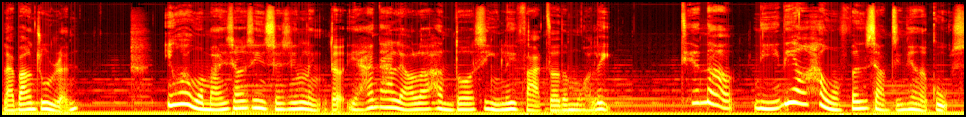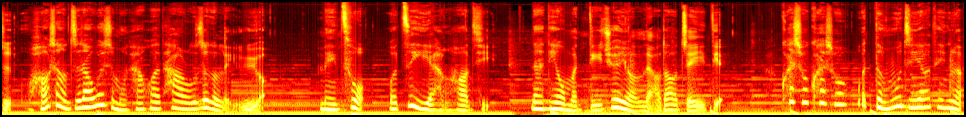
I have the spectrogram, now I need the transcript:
来帮助人。因为我蛮相信神心灵的，也和他聊了很多吸引力法则的魔力。天哪，你一定要和我分享今天的故事，我好想知道为什么他会踏入这个领域哦。没错，我自己也很好奇。那天我们的确有聊到这一点，快说快说，我等不及要听了。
